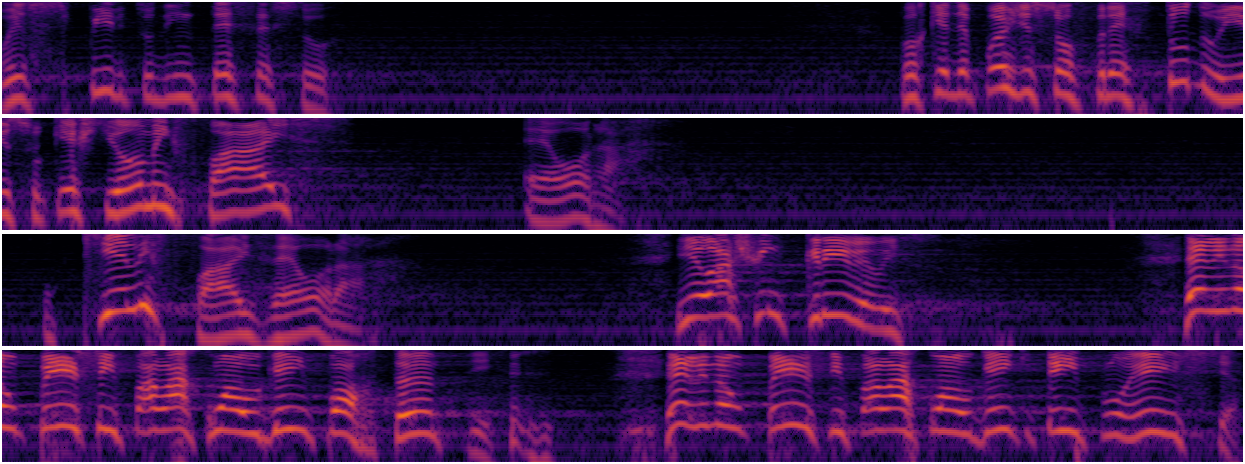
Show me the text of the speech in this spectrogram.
um espírito de intercessor. Porque depois de sofrer tudo isso, o que este homem faz é orar. O que ele faz é orar. E eu acho incrível isso. Ele não pensa em falar com alguém importante. Ele não pensa em falar com alguém que tem influência.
